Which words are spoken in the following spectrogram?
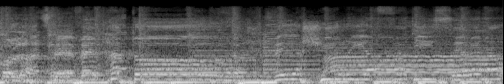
כל הצוות הטוב, וישיר יפתי סרנדות.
